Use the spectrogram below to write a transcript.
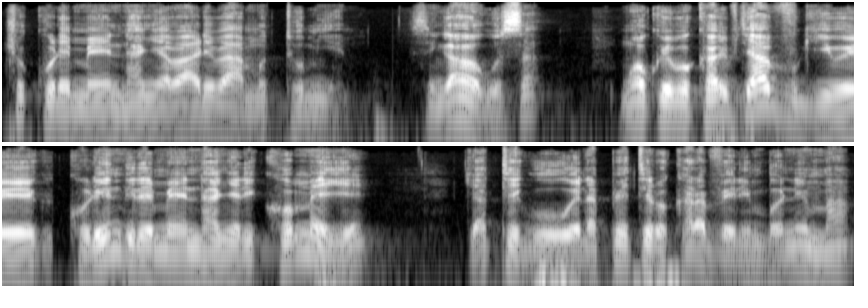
cyo kurementanya bari bamutumye. Singaho gusa mwakwibuka ibyavugiwe ku rindi rementanya rikomeye ryateguwe na Petero Caravera Imbonimpa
